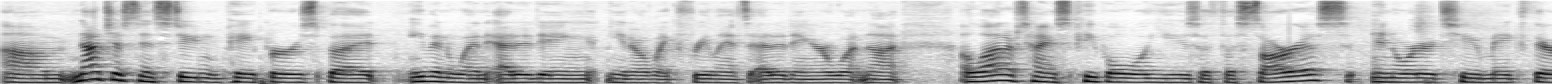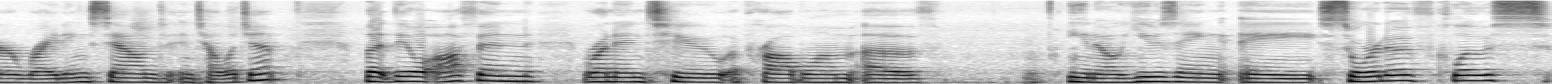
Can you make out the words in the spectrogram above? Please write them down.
um, not just in student papers, but even when editing, you know, like freelance editing or whatnot, a lot of times people will use a thesaurus in order to make their writing sound intelligent, but they will often run into a problem of you know, using a sort of close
